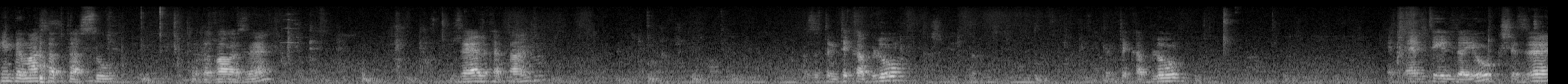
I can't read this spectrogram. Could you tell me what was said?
אם במטלב תעשו את הדבר הזה, זה L קטן, אז אתם תקבלו, אתם תקבלו טילד דיוק, שזה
